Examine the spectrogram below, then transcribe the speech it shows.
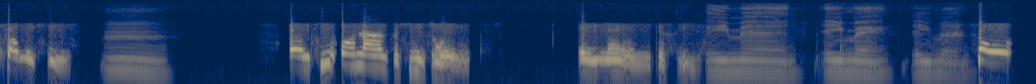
promises Mm. and he honors his word. Amen. Amen. Amen. Amen. So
